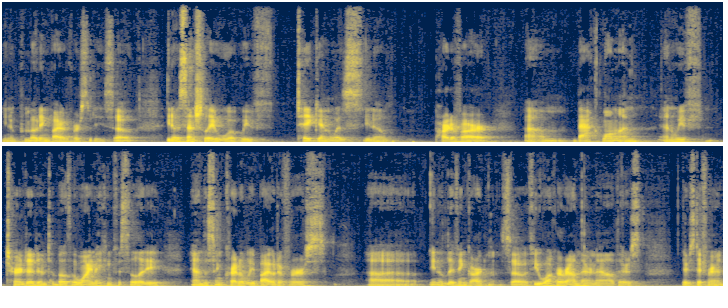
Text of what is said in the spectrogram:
you know promoting biodiversity. So, you know, essentially what we've taken was you know part of our um, back lawn, and we've turned it into both a winemaking facility and this incredibly biodiverse, uh, you know, living garden. So if you walk around there now, there's there's different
